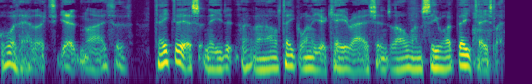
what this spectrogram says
"Boy, that looks good." And I says, take this and eat it, and I'll take one of your K rations. I want to see what they taste like.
